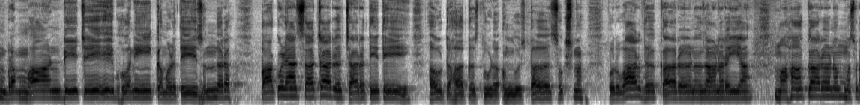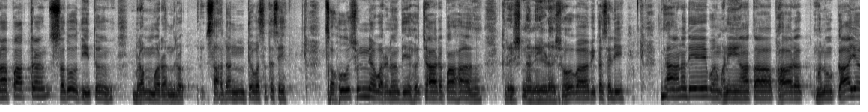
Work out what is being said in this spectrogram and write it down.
ब्रह्मांडीचे भुवनी कमळते सुंदर पाकुळ्या साचार चारते ते औट हात स्थूळ अंगुष्ट सूक्ष्म पूर्वार्ध कारण जाणरय्या महाकारण मसुरा पात्र सदोदित ब्रह्मरंध्र सादंत वसतसे. चहू शून्य वर्ण देह चार पहा. कृष्ण नीड शोभा विकसली. ज्ञानदेव म्हणे आता फार म्हणू काय?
